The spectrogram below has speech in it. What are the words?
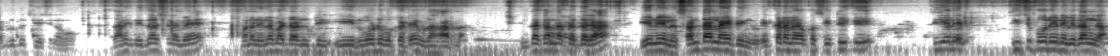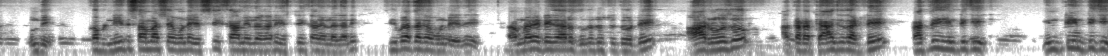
అభివృద్ధి చేసినాము. దానికి నిదర్శనమే మనం నిలబడ్డంటి ఈ రోడ్డు ఒకటే ఉదాహరణ. ఇంతకన్నా పెద్దగా ఏం లేదు. సెంటర్ లైటింగ్ ఎక్కడ ఒక సిటీకి తీయలే తీసిపోలేని విధంగా ఉంది. ఒకప్పుడు నీటి సమస్య ఉండే ఎస్సీ కాలనీలో కానీ ఎస్టీ కాలనీలో కానీ తీవ్రతగా ఉండేది. రమణారెడ్డి గారు దూరదృష్టితోటి ఆ రోజు అక్కడ ట్యాంక్ కట్టి ప్రతి ఇంటికి ఇంటింటికి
